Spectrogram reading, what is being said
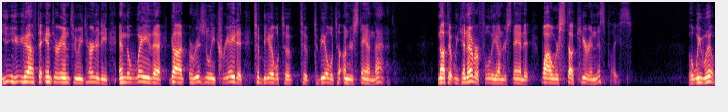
You, you have to enter into eternity and the way that God originally created to be able to, to, to be able to understand that. Not that we can ever fully understand it while we're stuck here in this place, but we will.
